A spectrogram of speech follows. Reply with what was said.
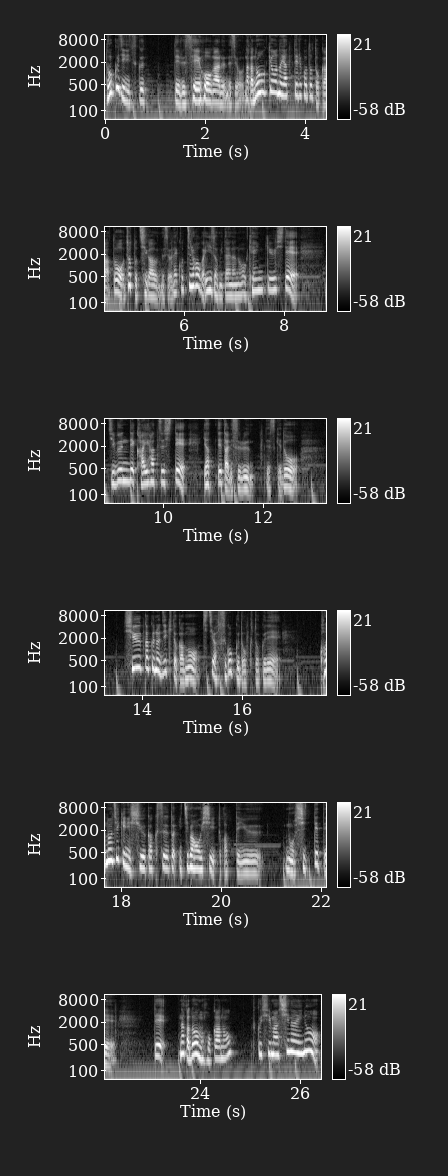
独自に作っててる製法があるんですよ。なんか農協のやってることとかとちょっと違うんですよね。こっちの方がいいぞみたいなのを研究して自分で開発してやってたりするんですけど収穫の時期とかも父はすごく独特でこの時期に収穫すると一番美味しいとかっていうのを知っててでなんかどうも他の福島市内の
